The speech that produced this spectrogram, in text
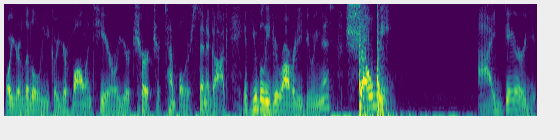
or your little league or your volunteer or your church or temple or synagogue, if you believe you're already doing doing this? Show me. I dare you.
